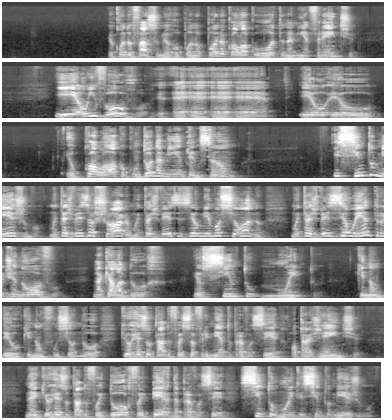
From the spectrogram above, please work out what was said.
Eu, quando faço meu Ho'oponopono, eu coloco o outro na minha frente e eu envolvo. É, é, é, é, eu, eu, eu coloco com toda a minha intenção e sinto mesmo. Muitas vezes eu choro, muitas vezes eu me emociono, muitas vezes eu entro de novo naquela dor. Eu sinto muito que não deu, que não funcionou, que o resultado foi sofrimento para você ou para gente, né? que o resultado foi dor, foi perda para você. Sinto muito e sinto mesmo.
